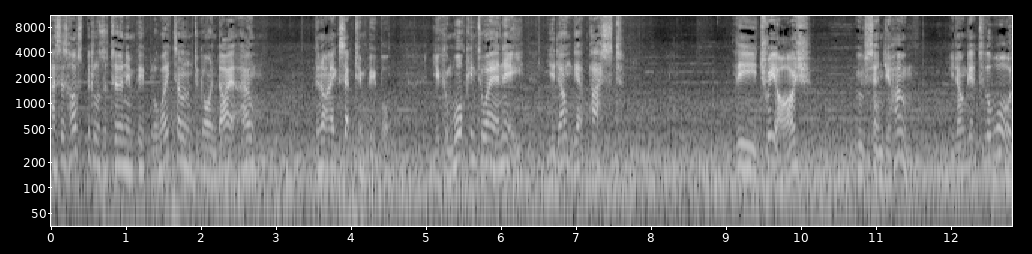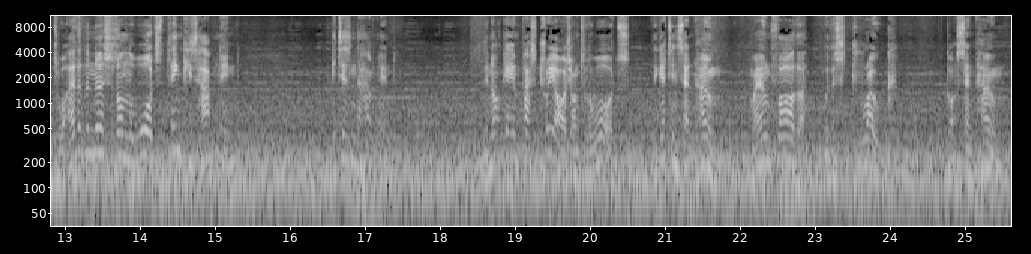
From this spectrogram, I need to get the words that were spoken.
I says, hospitals are turning people away, telling them to go and die at home. They're not accepting people. You can walk into A&E, you don't get past the triage, who send you home. You don't get to the wards. Whatever the nurses on the wards think is happening, it isn't happening. They're not getting past triage onto the wards. They're getting sent home. My own father, with a stroke, got sent home.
